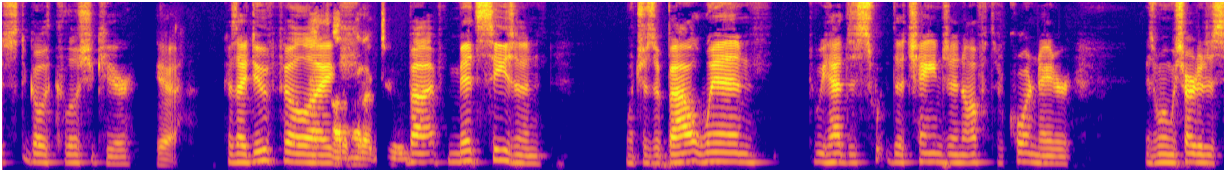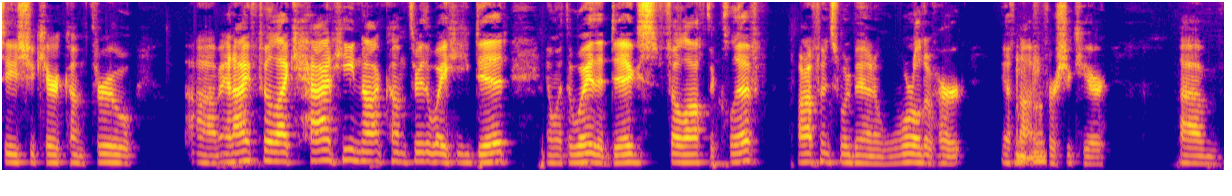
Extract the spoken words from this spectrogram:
to go with Khalil Shakir yeah, because I do feel like about about mid-season, which is about when we had this the change in offensive coordinator, is when we started to see Shakir come through. Um, and I feel like had he not come through the way he did, and with the way the Diggs fell off the cliff, our offense would have been in a world of hurt if not Mhm. for Shakir. Um,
